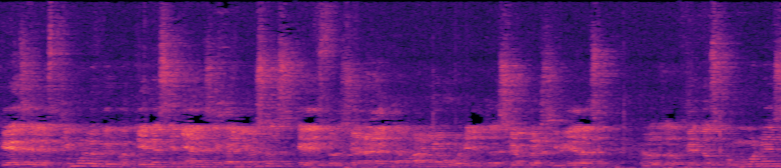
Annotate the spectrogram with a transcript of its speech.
que es el estímulo que contiene señales engañosas que distorsionan el tamaño u orientación percibidas de los objetos comunes,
